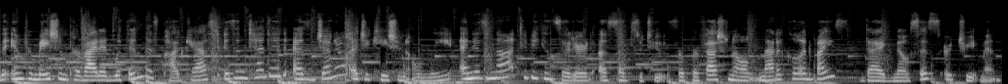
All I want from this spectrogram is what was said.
The information provided within this podcast is intended as general education only and is not to be considered a substitute for professional medical advice, diagnosis, or treatment.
